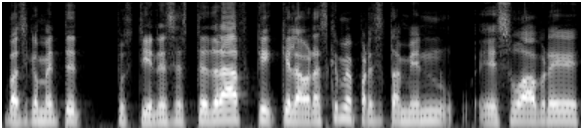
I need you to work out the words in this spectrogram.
Básicamente pues tienes este draft que, que la verdad es que me parece también eso abre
